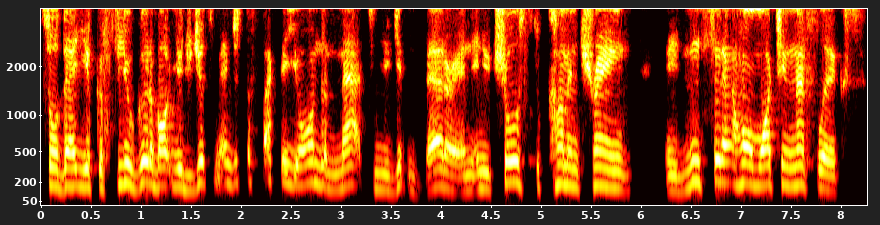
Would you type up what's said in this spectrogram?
so that you could feel good about your jiu-jitsu, man. Just the fact that you're on the mats and you're getting better and, and you chose to come and train and you didn't sit at home watching Netflix,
